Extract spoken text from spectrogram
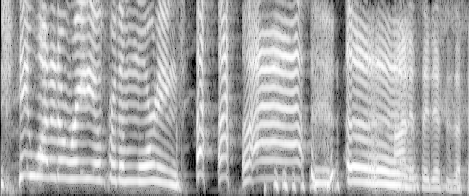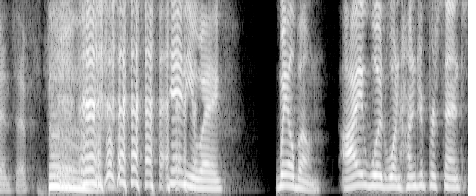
She wanted a radio for the mornings. Honestly, this is offensive. anyway, Whalebone. I would 100%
